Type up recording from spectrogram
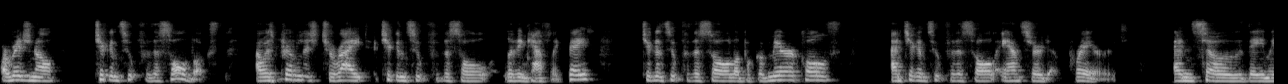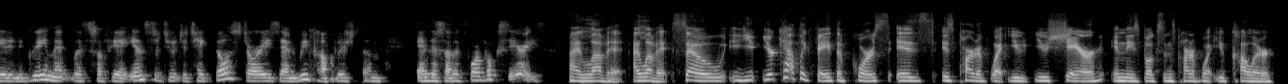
original Chicken Soup for the Soul books. I was privileged to write Chicken Soup for the Soul, Living Catholic Faith, Chicken Soup for the Soul, A Book of Miracles, and Chicken Soup for the Soul, Answered Prayers. And so they made an agreement with Sophia Institute to take those stories and republish them in this other four book series. I love it. I love it. So you, your Catholic faith, of course, is is part of what you you share in these books, and it's part of what you color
